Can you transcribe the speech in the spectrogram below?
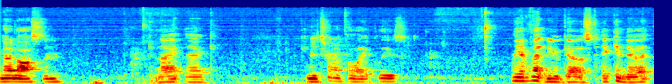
Good night, Austin. Good night, Nick. Can you turn off the light, please? We have that new ghost. It can do it.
